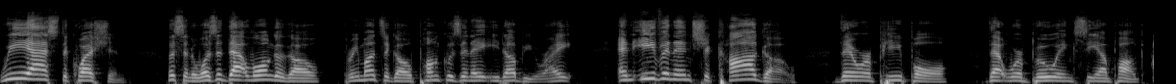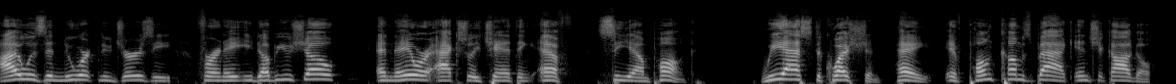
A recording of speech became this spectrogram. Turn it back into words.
we asked the question. Listen, it wasn't that long ago, three months ago, Punk was in AEW, right? And even in Chicago, there were people that were booing CM Punk. I was in Newark, New Jersey for an AEW show, and they were actually chanting F CM Punk. We asked the question hey, if Punk comes back in Chicago,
